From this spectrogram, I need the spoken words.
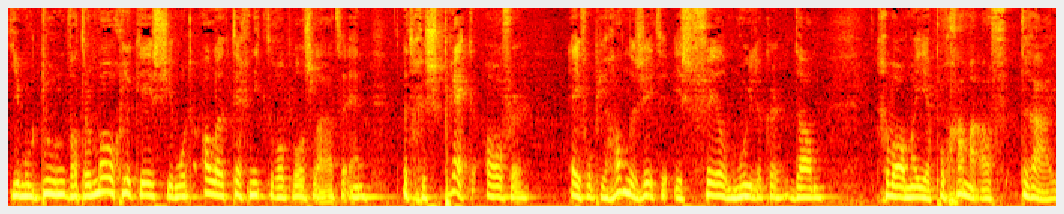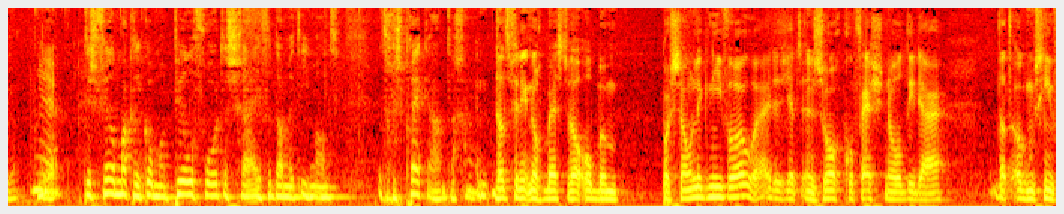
je moet doen wat er mogelijk is. Je moet alle techniek erop loslaten en het gesprek over even op je handen zitten is veel moeilijker dan gewoon maar je programma afdraaien. Ja. Het is veel makkelijker om een pil voor te schrijven dan met iemand het gesprek aan te gaan. Dat vind ik nog best wel op een persoonlijk niveau. Hè? Dus je hebt een zorgprofessional die daar dat ook misschien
